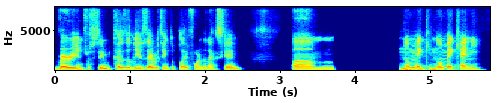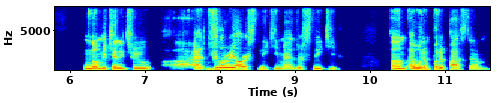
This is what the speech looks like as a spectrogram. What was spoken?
very interesting because it leaves everything to play for in the next game. Um, no make no McKennie. no McKennie too. Uh, Villarreal are sneaky, man. They're sneaky. Um, I wouldn't put it past them.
